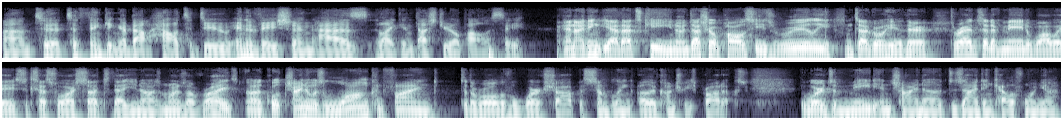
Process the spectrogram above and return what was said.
um, to to thinking about how to do innovation as like industrial policy. And I think, yeah, that's key. You know, industrial policy is really integral here. There are threads that have made Huawei successful are such that, you know, as Morozov writes, uh, quote, China was long confined to the role of a workshop assembling other countries' products. The words made in China, designed in California,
